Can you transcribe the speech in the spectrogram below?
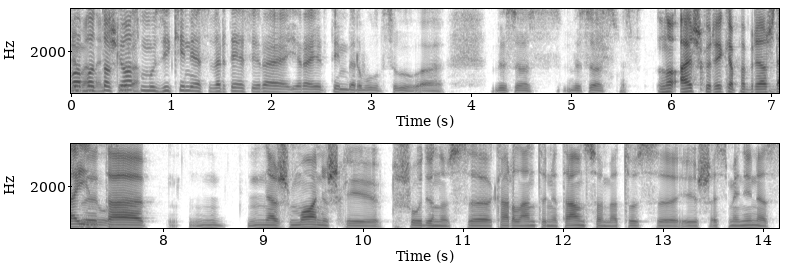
va, va tokios yra. muzikinės vertės yra, yra ir Timberwolvesų visos, visos. Nu, aišku, reikia pabrėžti dainus. tą nežmoniškai šūdinus e, Karl Antony Townso metus e, iš asmeninės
